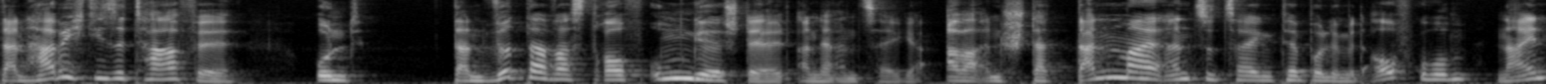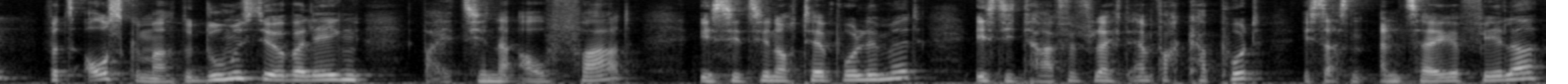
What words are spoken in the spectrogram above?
dann habe ich diese Tafel und dann wird da was drauf umgestellt an der Anzeige. Aber anstatt dann mal anzuzeigen, Tempolimit aufgehoben, nein, wird es ausgemacht. Und du musst dir überlegen, war jetzt hier eine Auffahrt? Ist jetzt hier noch Tempolimit? Ist die Tafel vielleicht einfach kaputt? Ist das ein Anzeigefehler?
